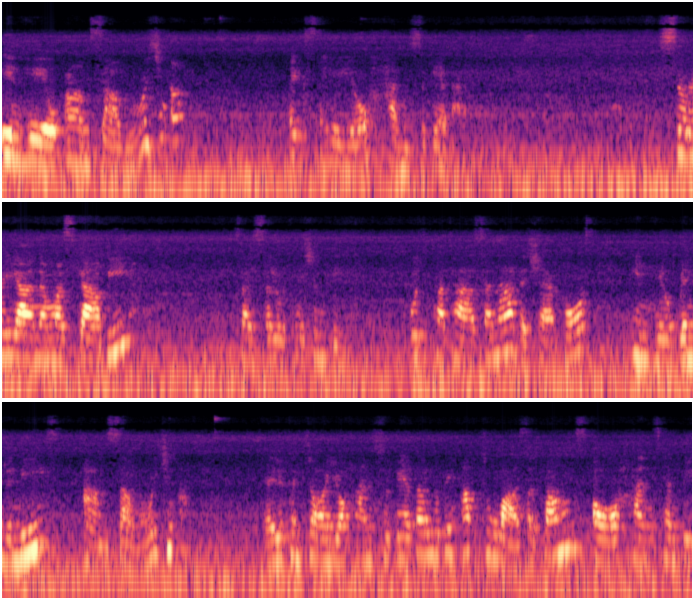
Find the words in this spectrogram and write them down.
Inhale arms out, reaching up. Exhale hands together. Surya Namaskar. Side salutation B. Utkatasana, the chair pose. Inhale, bend the knees, arms out, reaching up. And you can join your hands together, looking up towards the thumbs, or hands can be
